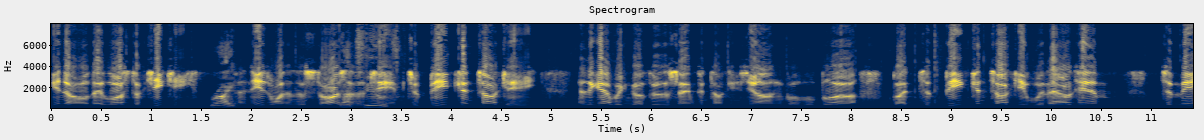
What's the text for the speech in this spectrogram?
you know, they lost to Kiki. Right. And he's one of the stars That's of the huge. team. To beat Kentucky, and again, we can go through the same Kentucky's young, blah, blah, blah, but to beat Kentucky without him, to me,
